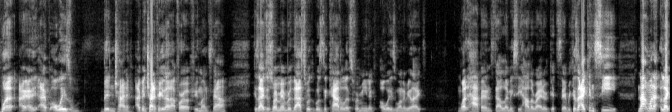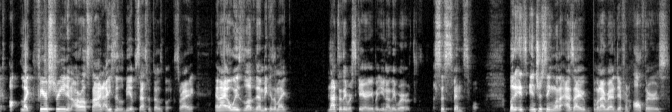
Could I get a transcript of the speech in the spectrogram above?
what I, I I've always been trying to I've been trying to figure that out for a few months now because I just remember that's what was the catalyst for me to always want to be like, what happens now? Let me see how the writer gets there because I can see not when I, like uh, like Fear Street and R.L. Stine. I used to be obsessed with those books, right? And I always loved them because I'm like, not that they were scary, but you know they were suspenseful but it's interesting when as i when i read different authors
